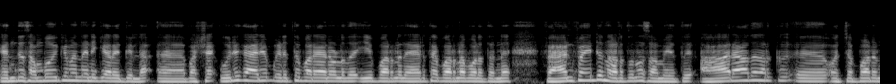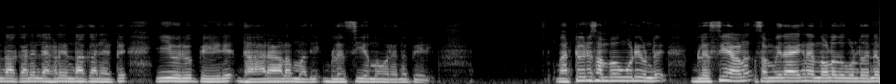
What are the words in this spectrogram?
എന്ത് സംഭവിക്കുമെന്ന് എനിക്കറിയത്തില്ല. പക്ഷേ ഒരു കാര്യം എടുത്തു പറയാനുള്ളത് ഈ പറഞ്ഞ നേരത്തെ പറഞ്ഞ പോലെ തന്നെ ഫാൻ ഫൈറ്റ് നടത്തുന്ന സമയത്ത് ആരാധകർക്ക് ഒച്ചപ്പാടുണ്ടാക്കാനും ലഹള ഉണ്ടാക്കാനായിട്ട് ഈ ഒരു പേര് ധാരാളം മതി. ബ്ലെസ്സി എന്ന് പറയുന്ന പേര്. മറ്റൊരു സംഭവം കൂടിയുണ്ട് ബ്ലെസ്സിയാണ് സംവിധായകൻ എന്നുള്ളത് കൊണ്ട് തന്നെ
